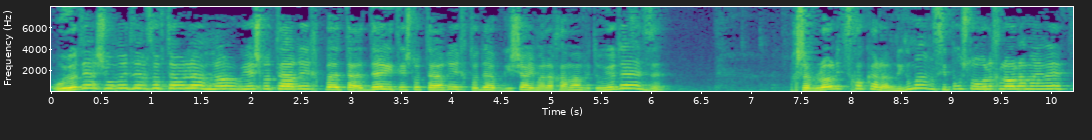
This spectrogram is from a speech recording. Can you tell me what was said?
הוא יודע שהוא עומד לעזוב את העולם, לא? יש לו תאריך, את הדייט, יש לו תאריך, אתה יודע, פגישה עם מלאך המוות, הוא יודע את זה. עכשיו, לא לצחוק עליו, נגמר, הסיפור שלו, הולך לעולם האמת.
